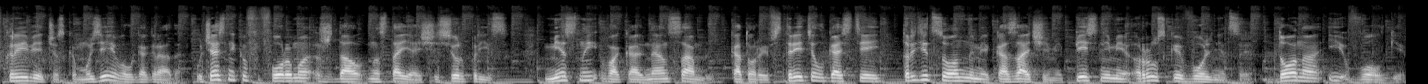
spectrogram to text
В Краеведческом музее Волгограда участников форума ждал настоящий сюрприз – местный вокальный ансамбль, который встретил гостей традиционными казачьими песнями русской вольницы «Дона» и «Волги».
